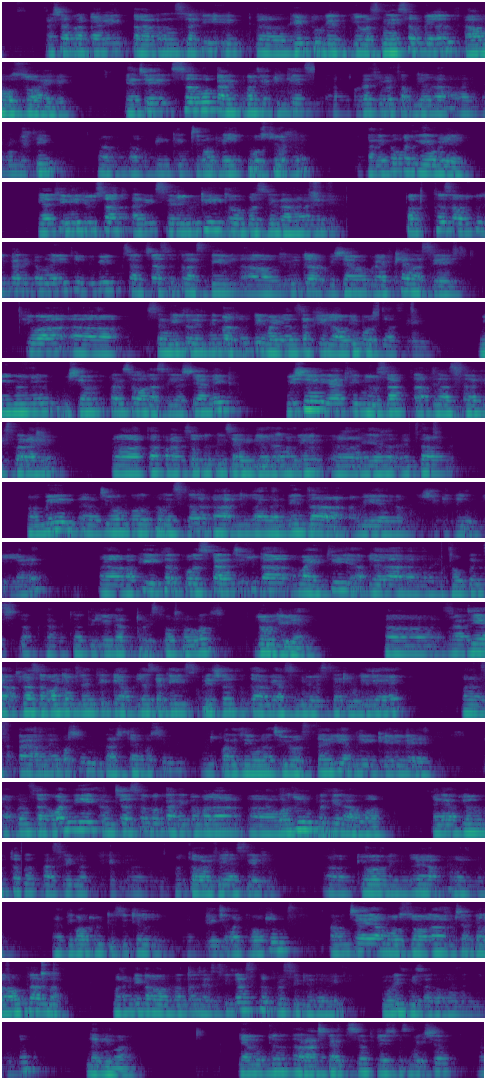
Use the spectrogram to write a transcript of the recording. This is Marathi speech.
अशा प्रकारे कलाकारांसाठी एक गेट टुगेदर किंवा स्नेहसंमेलन हा महोत्सव आहे. याचे सर्व कार्यक्रमाचे डिटेल्स थोड्याच वेळेस आपल्याला मिळतील. प्रिंटिंगचे मटेरियल पोस्ट आहे. कार्यक्रम पत्रिका मिळेल. या तिन्ही दिवसात अनेक सेलिब्रिटी इथं उपस्थित राहणार आहेत. फक्त सांस्कृतिक कार्यक्रम नाही तर विविध चर्चासत्र असतील विविध विषयावर व्याख्यान असेल किंवा संगीत रचनेपासून ते महिलांसाठी लावणी पोस्ट असेल वेगवेगळे विषयावर परिसंवाद असेल असे अनेक विषय या तीन दिवसात आपणास दिसणार आहे आता पराग चौधरींनी सांगितल्याप्रमाणे याचा मेन जीवन गौरव पुरस्कार हा लीला गांधींचा आम्ही अं, आहे. बाकी इतर पुरस्कारांची सुद्धा माहिती आपल्याला लवकरच दिलेल्या प्रेसनोटवर जोडलेली आहे. अं, माझी आपल्या सर्वांना विनंती की आपल्यासाठी स्पेशल सुद्धा आम्ही आसन व्यवस्था ठेवलेली आहे. सकाळी आल्यापासून नाश्त्यापासून दुपारी जेवणाची व्यवस्थाही आम्ही केलेली आहे. आपण सर्वांनी आमच्या सर्व कार्यक्रमाला वजून वर्जून उपस्थित राहावं आणि आपले वृत्तपत्र असेल वृत्तवाहिनी असेल किंवा वेगवेगळ्या माध्यमातून डिजिटल याच्या माध्यमातून आमच्या या महोत्सवाला आमच्या कलावंतांना मराठी कलावंतांना जास्तीत जास्त प्रसिद्धी द्यावी. एवढीच मी सर्वांना विनंती करतो धन्यवाद. यानंतर राजकारणाचं प्लेस समीक्षक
